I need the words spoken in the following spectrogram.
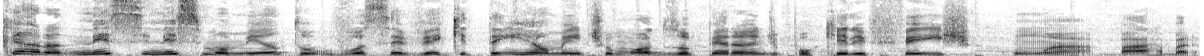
cara, nesse, nesse momento, você vê que tem realmente o modus operandi, porque ele fez com a Bárbara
